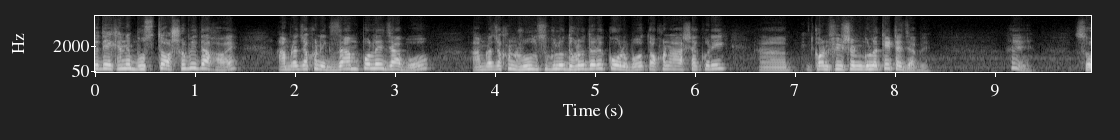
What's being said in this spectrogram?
যদি এখানে বুঝতে অসুবিধা হয়, আমরা যখন এক্সাম্পলে যাব, আমরা যখন রুলসগুলো ধরে ধরে করব, তখন আশা করি কনফিউশনগুলো কেটে যাবে। হ্যাঁ সো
